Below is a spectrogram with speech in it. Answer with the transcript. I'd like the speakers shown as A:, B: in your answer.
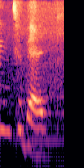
A: going to bed.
